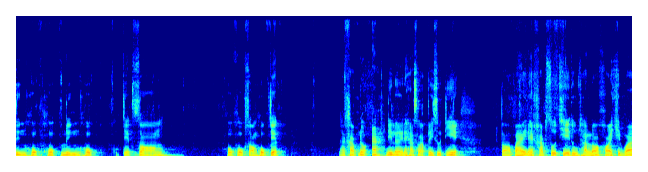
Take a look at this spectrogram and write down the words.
1 6 6 1 6 7 2 6 6 2 6 7นะครับเนาะอะนี่เลยนะฮะสลับในสูตรนี้ ต่อไปนะครับสูตรที่ทุกท่านรอคอยคิดว่า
